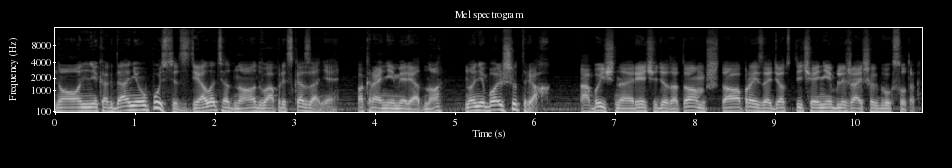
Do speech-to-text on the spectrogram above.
Но он никогда не упустит сделать одно-два предсказания. По крайней мере одно, но не больше трех. Обычно речь идет о том, что произойдет в течение ближайших двух суток.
